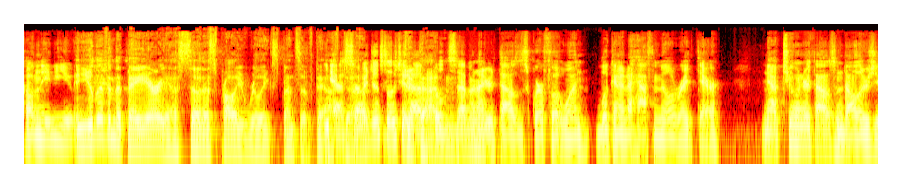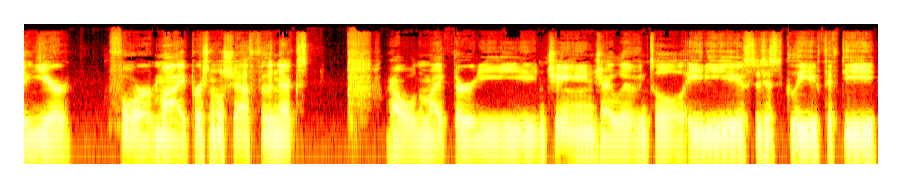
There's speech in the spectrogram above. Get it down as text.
called ADU. And you live in the Bay Area, so that's probably really expensive have Yeah, so I just looked it up. that. Built seven hundred thousand square foot one, looking at a half a mil right there. Now two hundred thousand dollars a year for my personal chef for the next. How old am I? Thirty and change. I live until eighty. Statistically, fifty.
